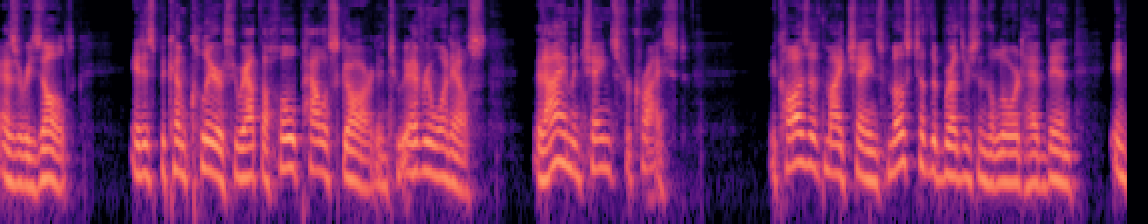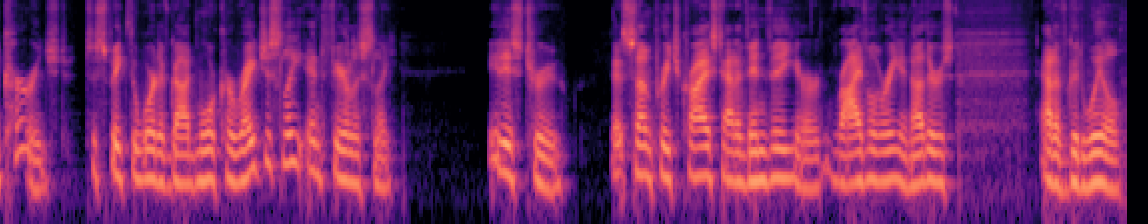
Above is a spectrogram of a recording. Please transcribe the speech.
As a result, it has become clear throughout the whole palace guard and to everyone else that I am in chains for Christ. Because of my chains, most of the brothers in the Lord have been encouraged to speak the word of God more courageously and fearlessly. It is true that some preach Christ out of envy or rivalry, and others out of goodwill.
